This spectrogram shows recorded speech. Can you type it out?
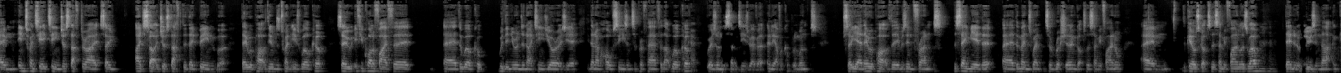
um, in 2018, just after I, so I'd started just after they'd been, but they were part of the Under 20s World Cup. So if you qualify for uh, the World Cup within your Under 19s Euros year, you then have a whole season to prepare for that World Cup. Okay. Whereas Under 17s, we only have a couple of months. So yeah, they were part of the. It was in France the same year that uh, the men's went to Russia and got to the semi final. Um, the girls got to the semi final as well. Mm-hmm. They ended up losing that and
